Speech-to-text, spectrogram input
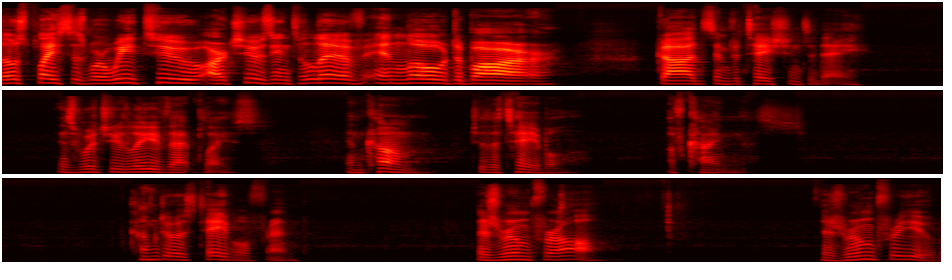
Those places where we too are choosing to live in Lo Debar. God's invitation today is would you leave that place and come to the table of kindness? Come to his table, friend. There's room for all. There's room for you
